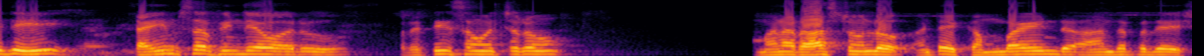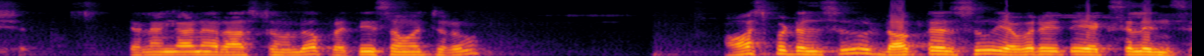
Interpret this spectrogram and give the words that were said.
ఇది టైమ్స్ ఆఫ్ ఇండియా వారు ప్రతి సంవత్సరం మన రాష్ట్రంలో అంటే కంబైన్డ్ ఆంధ్రప్రదేశ్ తెలంగాణ రాష్ట్రంలో ప్రతి సంవత్సరం హాస్పిటల్స్ డాక్టర్స్ ఎవరైతే ఎక్సలెన్స్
